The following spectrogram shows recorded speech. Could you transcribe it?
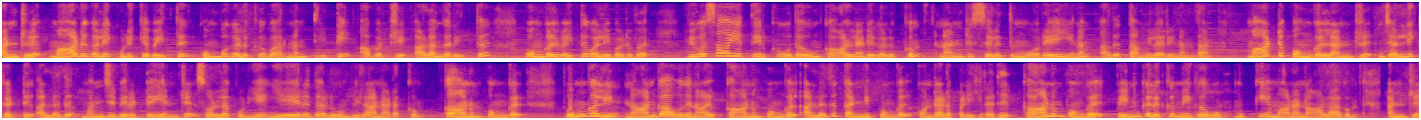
அன்று மாடுகளை குளிக்க வைத்து கொம்புகளுக்கு வர்ணம் தீட்டி அவற்றை அலங்கரித்து பொங்கல் வைத்து வழிபடுவர். விவசாயத்திற்கு உதவும் கால்நடைகளுக்கும் நன்றி செலுத்தும் ஒரே இனம் அது தமிழர் இனம்தான். மாட்டுப் பொங்கல் அன்று ஜல்லிக்கட்டு அல்லது மஞ்சு விரட்டு என்று சொல்லக்கூடிய ஏறுதழுவும் விழா நடக்கும். காணும் பொங்கல். பொங்கலின் நான்காவது நாள் காணும் பொங்கல் அல்லது கன்னிப்பொங்கல் கொண்டாடப்படுகிறது. காணும் பொங்கல் பெண்களுக்கு மிகவும் முக்கியமான நாளாகும். அன்று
